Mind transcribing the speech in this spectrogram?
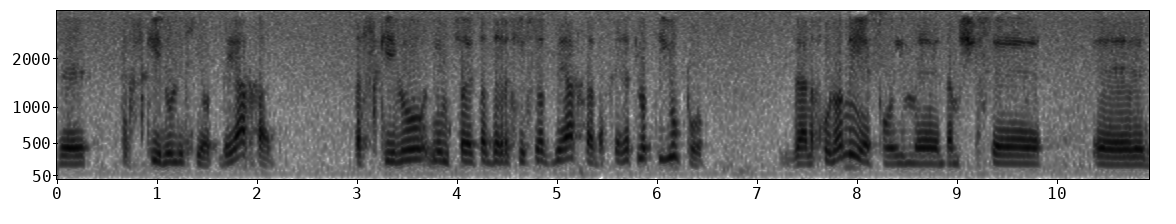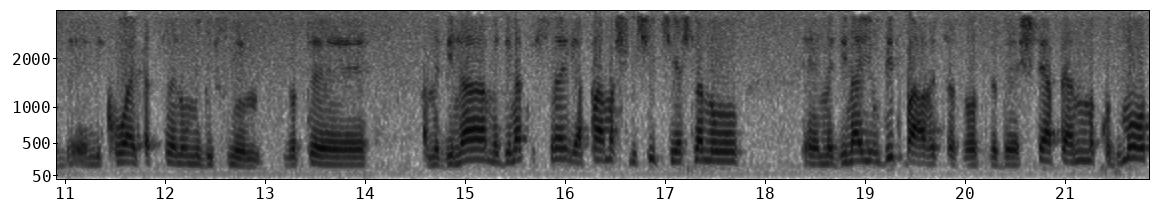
ותשכילו לחיות ביחד. תשכילו למצוא את הדרך לחיות ביחד, אחרת לא תהיו פה. ואנחנו לא נהיה פה אם uh, נמשיך uh, uh, לקרוע את עצמנו מבפנים. זאת uh, המדינה, מדינת ישראל היא הפעם השלישית שיש לנו uh, מדינה יהודית בארץ הזאת, ובשתי הפעמים הקודמות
